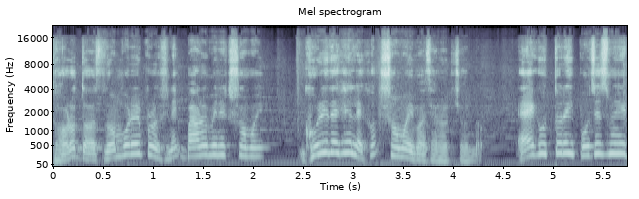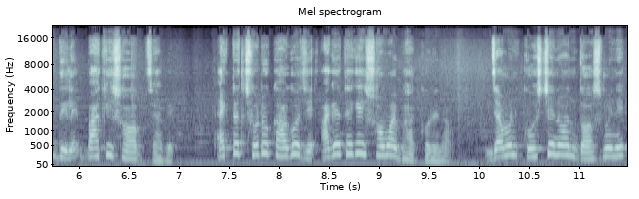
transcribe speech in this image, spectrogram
ধরো দশ নম্বরের প্রশ্নে বারো মিনিট সময়। ঘড়ি দেখে লেখো, সময় বাঁচানোর জন্য। এক উত্তরেই পঁচিশ মিনিট দিলে বাকি সব যাবে। একটা ছোট কাগজে আগে থেকেই সময় ভাগ করে নাও। যেমন কোশ্চেন ওয়ান দশ মিনিট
